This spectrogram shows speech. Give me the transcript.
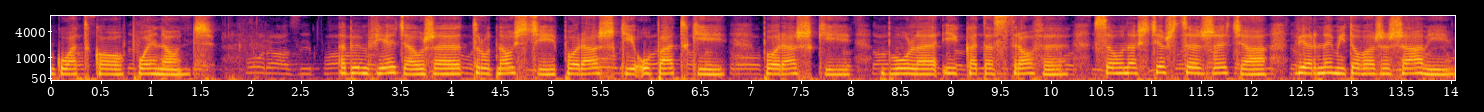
gładko płynąć. Abym wiedział, że trudności, porażki, upadki, porażki, bóle i katastrofy są na ścieżce życia wiernymi towarzyszami,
